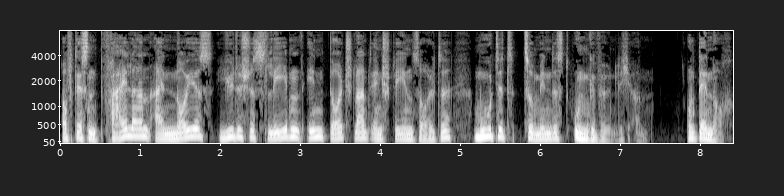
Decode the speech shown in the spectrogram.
auf dessen Pfeilern ein neues jüdisches Leben in Deutschland entstehen sollte, mutet zumindest ungewöhnlich an. Und dennoch,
